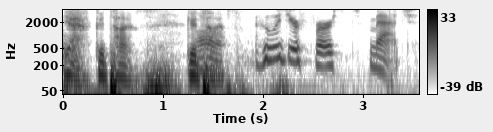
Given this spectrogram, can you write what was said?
yeah, good times, good Wow. times. Who was your first match?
